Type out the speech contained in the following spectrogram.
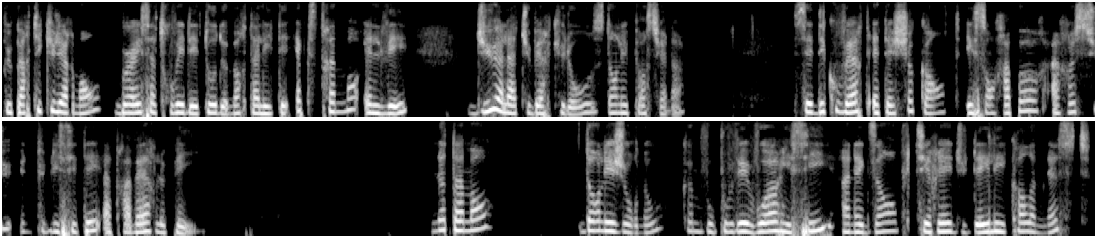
Plus particulièrement, Bryce a trouvé des taux de mortalité extrêmement élevés dus à la tuberculose dans les pensionnats. Ces découvertes étaient choquantes et son rapport a reçu une publicité à travers le pays. Notamment dans les journaux, comme vous pouvez voir ici, un exemple tiré du Daily Columnist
